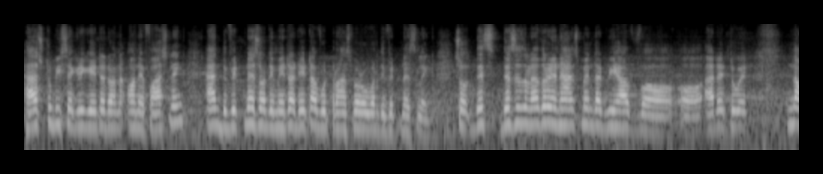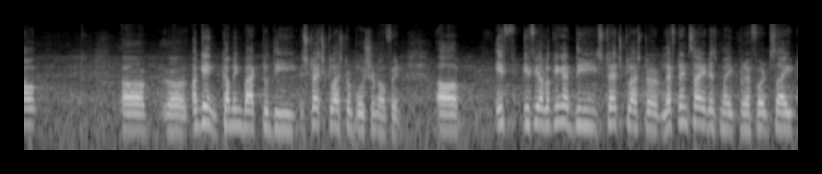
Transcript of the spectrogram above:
has to be segregated on, on a fast link and the witness or the metadata would transfer over the witness link. So this, this is another enhancement that we have uh, uh, added to it. Now, uh, uh, again, coming back to the stretch cluster portion of it, uh, if, if you're looking at the stretch cluster, left-hand side is my preferred site,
